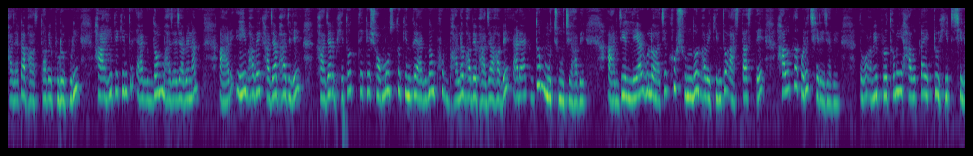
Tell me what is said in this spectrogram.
খাজাটা ভাজতে হবে পুরোপুরি। হাই হিটে কিন্তু একদম ভাজা যাবে না। আর এইভাবে খাজা ভাজলে খাজার ভেতর থেকে সমস্ত কিন্তু একদম খুব ভালোভাবে ভাজা হবে আর একদম মুচমুচে হবে। আর যে লেয়ারগুলো আছে খুব সুন্দরভাবে কিন্তু আস্তে আস্তে হালকা করে ছেড়ে যাবে। তো আমি প্রথমেই হালকা একটু হিট ছিল,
